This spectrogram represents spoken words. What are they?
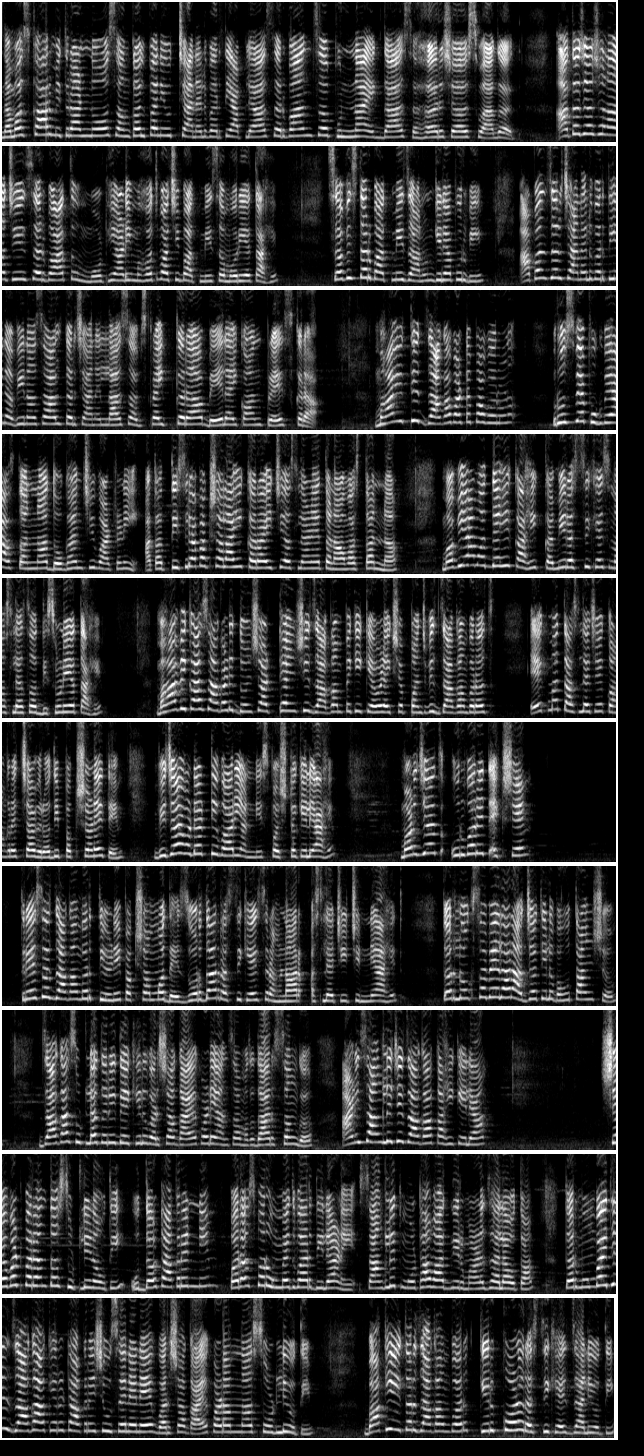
नमस्कार मित्रांनो संकल्प न्यूज चॅनलवरती आपल्या सर्वांचं पुन्हा एकदा सहर्ष स्वागत. आताच्या क्षणाची सर्वात मोठी आणि महत्त्वाची बातमी समोर येत आहे सविस्तर बातमी जाणून घेण्यापूर्वी आपण जर चॅनलवरती नवीन असाल तर चॅनलला सबस्क्राईब करा बेल आयकॉन प्रेस करा. महायुतीत जागा वाटपावरून रुसवे फुगवे असताना दोघांची वाटणी आता तिसऱ्या पक्षालाही करायची असल्याने तणाव असताना मवियामध्येही काही कमी रस्सीखेच नसल्याचं दिसून येत आहे. महाविकास आघाडीत दोनशे अठ्ठ्याऐंशी जागांपैकी केवळ एकशे पंचवीस जागांवरच एकमत असल्याचे काँग्रेसच्या विरोधी पक्षनेते विजय वडेट्टीवार यांनी स्पष्ट केले आहे. म्हणजेच उर्वरित एकशे त्रेसष्ट जागांवर तिन्ही पक्षांमध्ये जोरदार रस्सीखेच रंगणार असल्याची चिन्हे आहेत. तर लोकसभेला राज्यातील बहुतांश जागा सुटल्या तरी देखील वर्षा गायकवाड यांचा मतदारसंघ आणि सांगलीची जागा काही केल्या. शेवटपर्यंत सुटली नव्हती. उद्धव ठाकरेंनी परस्पर उमेदवार दिल्याने सांगलीत मोठा वाद निर्माण झाला होता. तर मुंबईतील जागा अखेर ठाकरे शिवसेनेने वर्षा गायकवाडांना सोडली होती. बाकी इतर जागांवर किरकोळ रस्सीखेच झाली होती.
